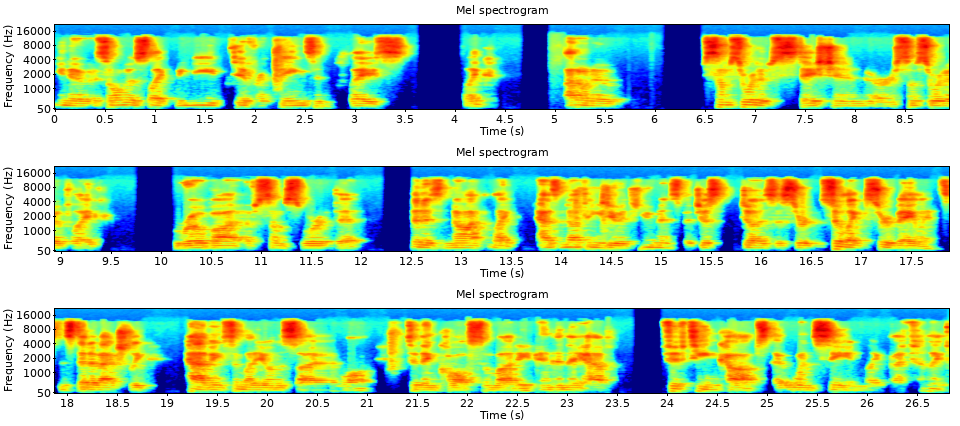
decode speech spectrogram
you know, it's almost like we need different things in place. Like, I don't know, some sort of station or some sort of like robot of some sort that that is not like has nothing to do with humans but just does a certain so like surveillance instead of actually having somebody on the sidewalk to then call somebody and then they have 15 cops at one scene. Like i feel like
